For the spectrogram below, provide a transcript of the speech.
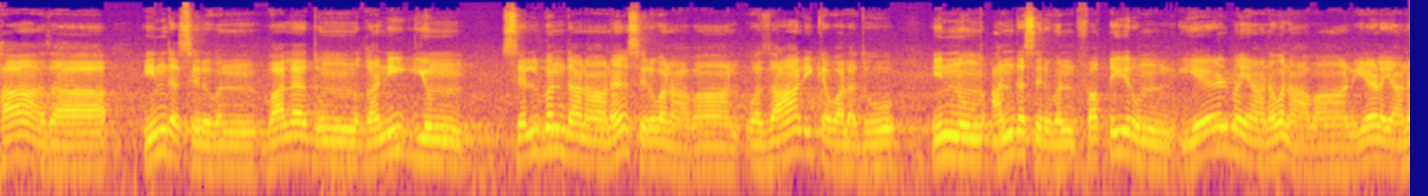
ஹாதா இந்த சிறுவன் வலதுன் கனியுன் செல்வந்தனான சிறுவனாவான். வசாலிக்க வலது இன்னும் அந்த சிறுவன் ஃபக்கீருன் ஏழ்மையானவன் ஆவான் ஏழையான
